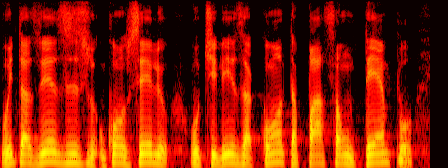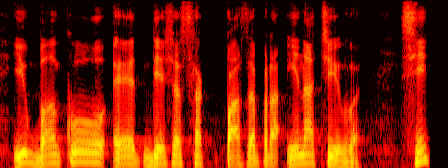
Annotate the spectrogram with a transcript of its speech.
Muitas vezes o conselho utiliza a conta, passa um tempo e o banco é, deixa essa passa para inativa. Se,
